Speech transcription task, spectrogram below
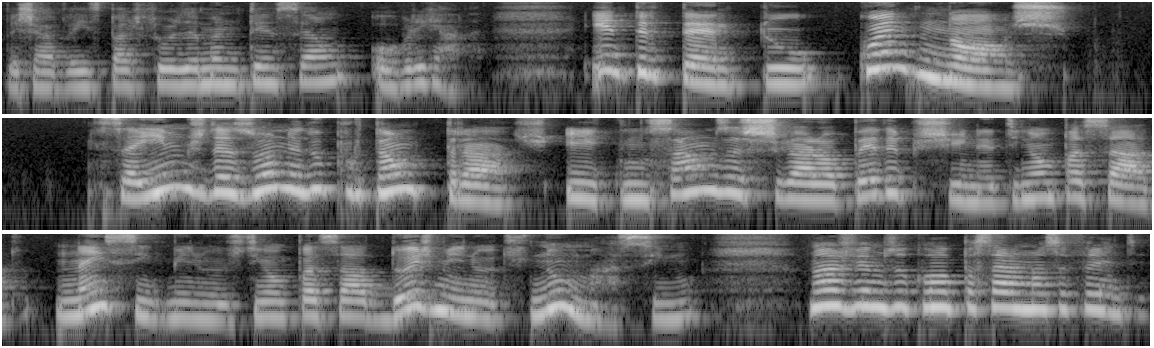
Deixava isso para as pessoas da manutenção. Obrigada. Entretanto, quando nós saímos da zona do portão de trás e começámos a chegar ao pé da piscina, tinham passado nem 5 minutos, tinham passado 2 minutos no máximo nós vemos o cão a passar à nossa frente.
